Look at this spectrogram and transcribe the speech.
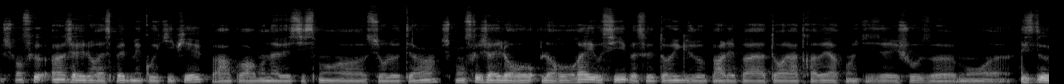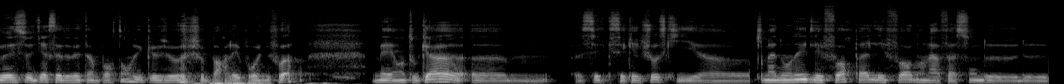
Je pense que, un, j'avais le respect de mes coéquipiers par rapport à mon investissement sur le terrain. Je pense que j'avais leur, leur oreille aussi, parce que étant donné que je parlais pas à tort et à travers quand je disais les choses, bon, ils devaient se dire que ça devait être important vu que je, je parlais pour une fois. Mais en tout cas, euh, c'est quelque chose qui euh, qui m'a donné de l'effort pas de l'effort dans la façon de de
